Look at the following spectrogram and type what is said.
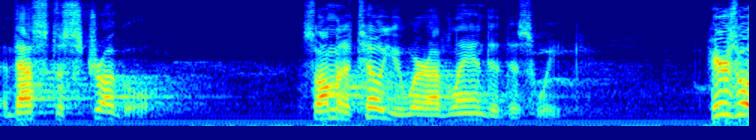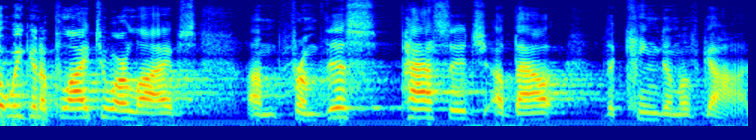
And that's the struggle. So I'm going to tell you where I've landed this week. Here's what we can apply to our lives um, from this passage about the kingdom of God.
